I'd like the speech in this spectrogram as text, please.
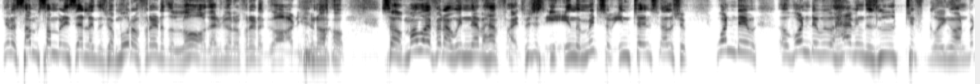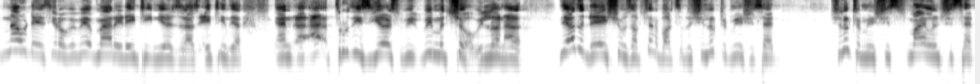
you know, some, somebody said like this, you're more afraid of the law than you're afraid of God, you know. So my wife and I, we never have fights. We're just, in the midst of intense fellowship, one day, uh, one day we were having this little tiff going on. But nowadays, you know, we, we were married 18 years and I was 18 there. And uh, uh, through these years, we, we mature. We learn how to. The other day, she was upset about something. She looked at me and she said, she looked at me, and she smiled and she said,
